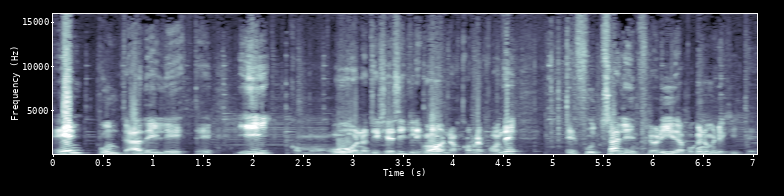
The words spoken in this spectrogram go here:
en Punta del Este y como hubo noticias de ciclismo nos corresponde el futsal en Florida. ¿Por qué no me lo dijiste?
